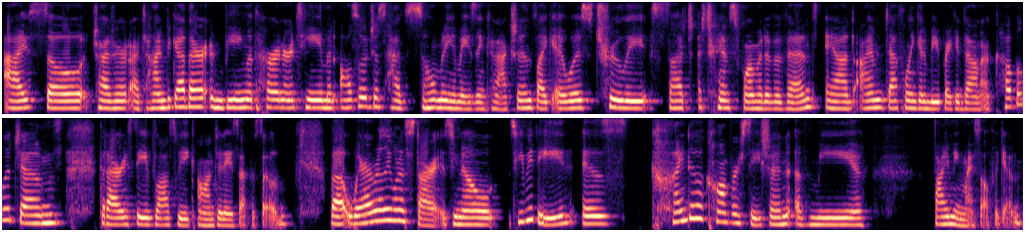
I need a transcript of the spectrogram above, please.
I so treasured our time together and being with her and her team, and also just had so many amazing connections. Like it was truly such a transformative event. And I'm definitely going to be breaking down a couple of gems that I received last week on today's episode. But where I really want to start is, you know, TBD is kind of a conversation of me finding myself again,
